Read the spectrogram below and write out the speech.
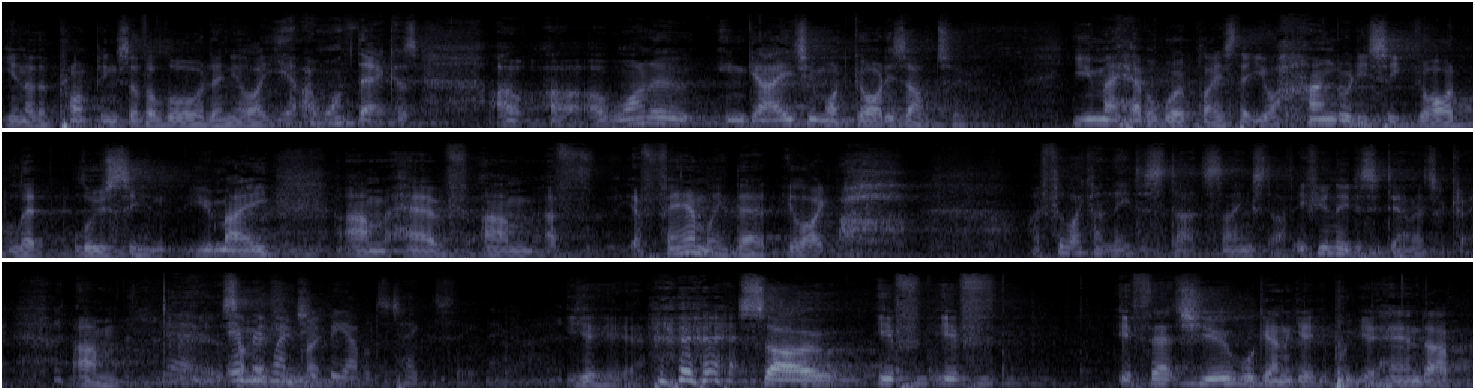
you know, the promptings of the Lord. And you're like, yeah, I want that because I, I, I want to engage in what God is up to. You may have a workplace that you're hungry to see God let loose in. You may um, have um, a, f- a family that you're like, oh, I feel like I need to start saying stuff. If you need to sit down, that's okay. Um, Yeah, some of everyone you should may- be able to take a seat now, right? yeah, yeah, yeah. so if if if that's you, we're going to get you put your hand up.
